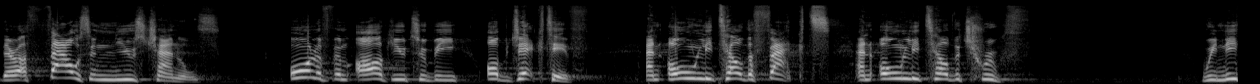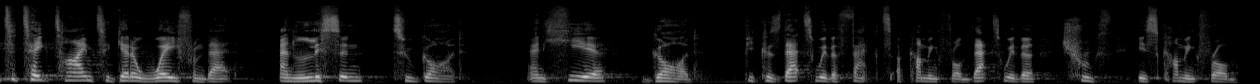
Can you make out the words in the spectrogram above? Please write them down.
There are a thousand news channels. All of them argue to be objective and only tell the facts and only tell the truth. We need to take time to get away from that and listen to God and hear God because that's where the facts are coming from. That's where the truth is coming from.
